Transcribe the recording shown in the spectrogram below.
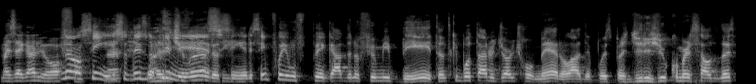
mas é galhofa. Não, sim, né? isso desde o, o é primeiro, é assim. assim. Ele sempre foi um pegado no filme B, tanto que botaram o George Romero lá depois para dirigir o comercial do dois.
